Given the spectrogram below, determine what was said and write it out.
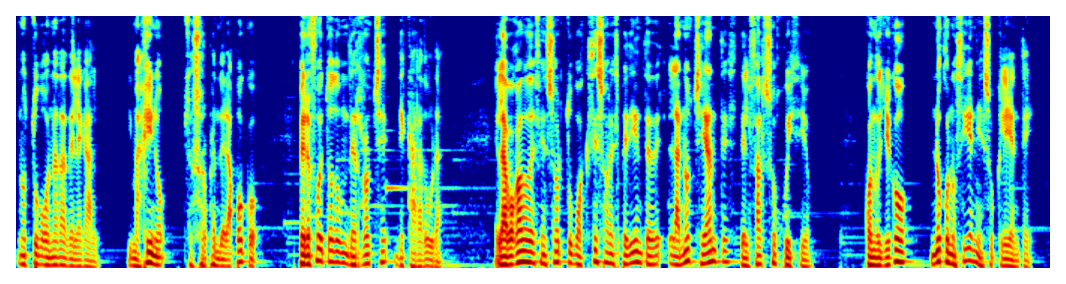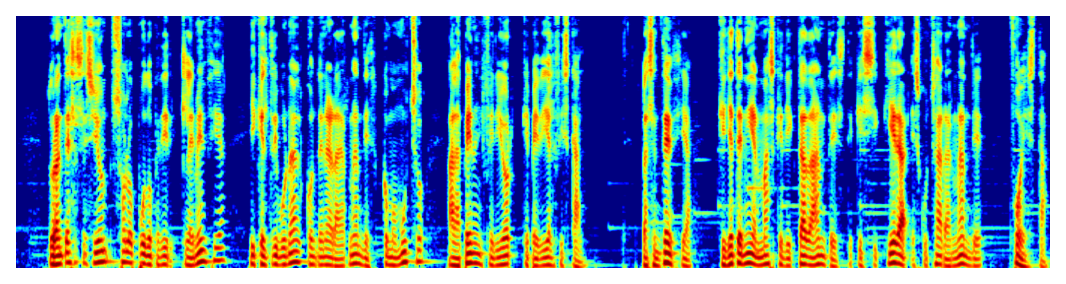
no tuvo nada de legal. Imagino que os sorprenderá poco, pero fue todo un derroche de cara dura. El abogado defensor tuvo acceso al expediente la noche antes del falso juicio. Cuando llegó, no conocía ni a su cliente. Durante esa sesión solo pudo pedir clemencia y que el tribunal condenara a Hernández como mucho a la pena inferior que pedía el fiscal. La sentencia, que ya tenían más que dictada antes de que siquiera escuchara a Hernández, fue esta.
